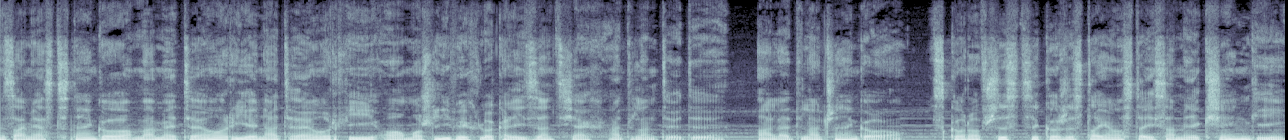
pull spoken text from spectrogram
Zamiast tego mamy teorię na teorii o możliwych lokalizacjach Atlantydy. Ale dlaczego? Skoro wszyscy korzystają z tej samej księgi,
